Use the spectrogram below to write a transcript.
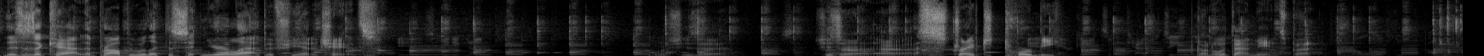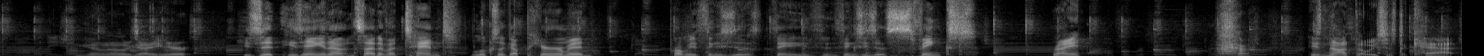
this is a cat that probably would like to sit in your lap if she had a chance. Well, she's a she's a, a striped torbie don't know what that means but. We got another guy here. He's it. He's hanging out inside of a tent. Looks like a pyramid. Probably thinks he's a th- thinks he's a sphinx, right? He's not though. He's just a cat.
